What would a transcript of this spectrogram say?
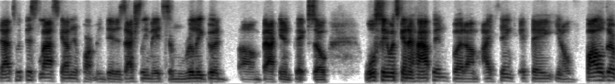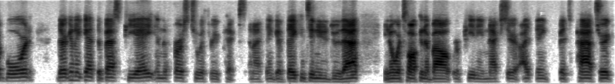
that's what this last scouting department did. Is actually made some really good um, back end picks. So we'll see what's going to happen. But um, I think if they, you know, follow their board, they're going to get the best PA in the first two or three picks. And I think if they continue to do that, you know, we're talking about repeating next year. I think Fitzpatrick,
